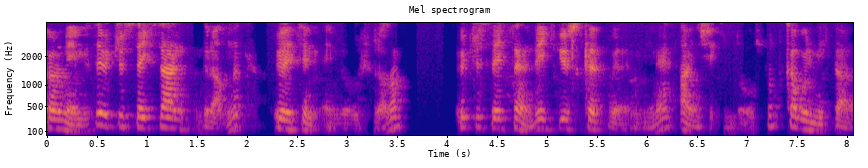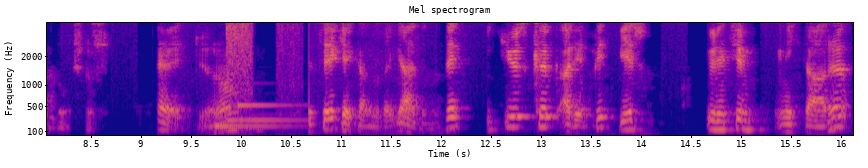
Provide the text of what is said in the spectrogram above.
örneğimizde 380 gramlık üretim emri oluşturalım. 380'e de 240 verelim yine. Aynı şekilde olsun. Kabul miktarı da oluştursun. Evet diyorum. Sevk ekranımıza geldiğimizde 240 adetlik bir üretim miktarı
